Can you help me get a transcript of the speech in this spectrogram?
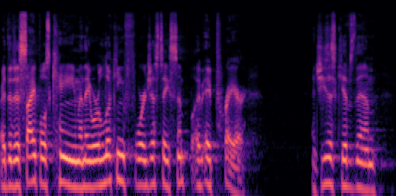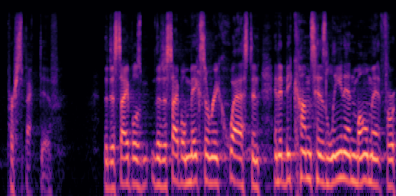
Right? The disciples came and they were looking for just a simple a prayer. And Jesus gives them perspective. The, disciples, the disciple makes a request, and, and it becomes his lean in moment for,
